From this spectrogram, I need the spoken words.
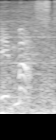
It must!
